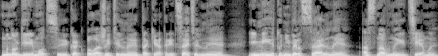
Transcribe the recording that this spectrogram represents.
Многие эмоции, как положительные, так и отрицательные, имеют универсальные, основные темы,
